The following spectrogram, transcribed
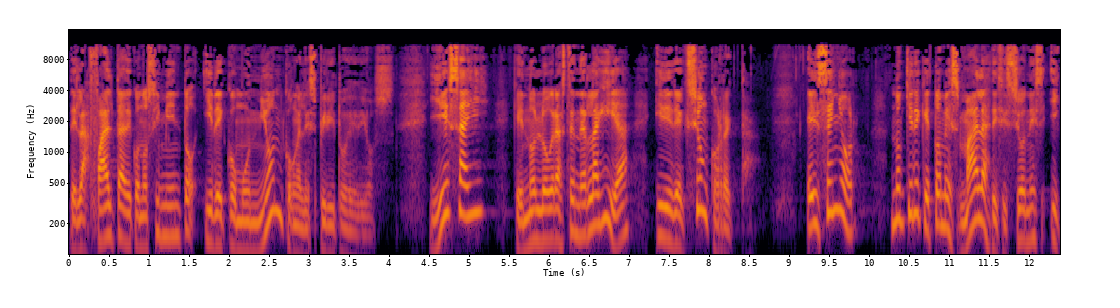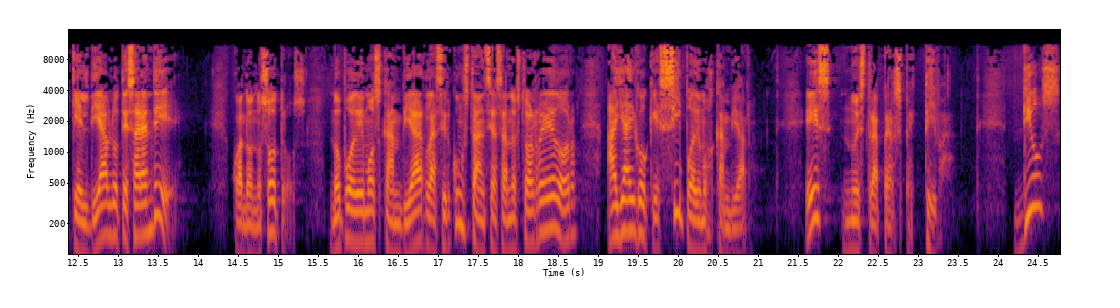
de la falta de conocimiento y de comunión con el Espíritu de Dios. Y es ahí que no logras tener la guía y dirección correcta. El Señor no quiere que tomes malas decisiones y que el diablo te zarandee. Cuando nosotros no podemos cambiar las circunstancias a nuestro alrededor, hay algo que sí podemos cambiar. Es nuestra perspectiva. Dios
